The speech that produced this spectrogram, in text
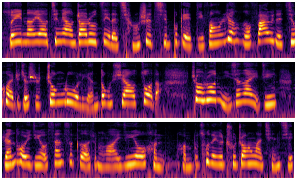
所以呢，要尽量抓住自己的强势期，不给敌方任何发育的机会。这就是中路联动需要做的。就是说，你现在已经人头已经有三四个什么。已经有很很不错的一个出装了，前期，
